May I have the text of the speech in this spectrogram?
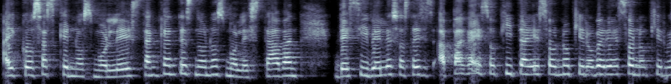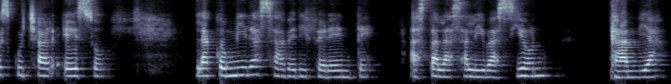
hay cosas que nos molestan, que antes no nos molestaban, decibeles o hasta dices, apaga eso, quita eso, no quiero ver eso, no quiero escuchar eso. La comida sabe diferente, hasta la salivación cambia.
